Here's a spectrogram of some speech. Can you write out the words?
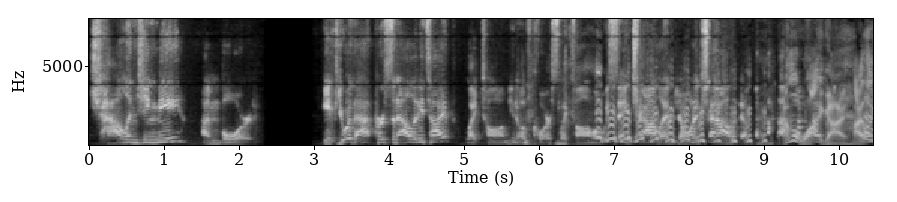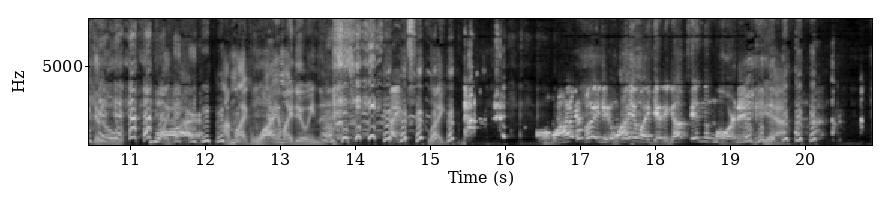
challenging me, I'm bored. If you're that personality type, like Tom, you know, of course, like Tom, always saying challenge. I want to challenge. I'm a why guy. I like to know. You Like, are. I'm like, why am I doing this? Right. Like, Why am I doing? Why am I getting up in the morning? yeah,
